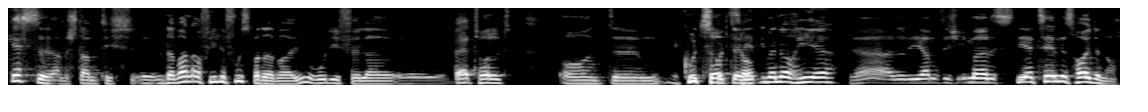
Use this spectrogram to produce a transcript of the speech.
Gäste am Stammtisch. Äh, Da waren auch viele Fußballer dabei, wie Rudi Völler, äh, Berthold und ähm, Kutzop, der lebt immer noch hier. Ja, also die haben sich immer, das, die erzählen das heute noch,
